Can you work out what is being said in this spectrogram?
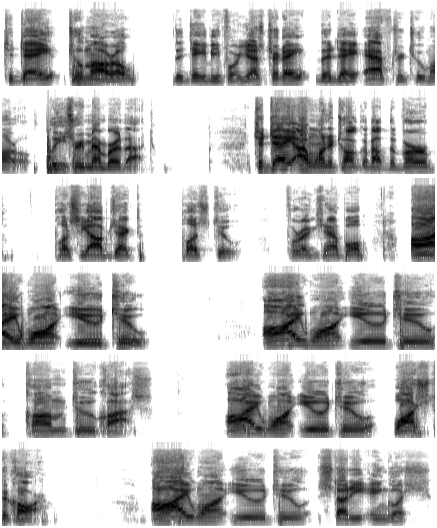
Today, tomorrow, the day before yesterday, the day after tomorrow. Please remember that. Today, I want to talk about the verb plus the object plus two. For example, I want you to. I want you to come to class. I want you to wash the car. I want you to study English.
